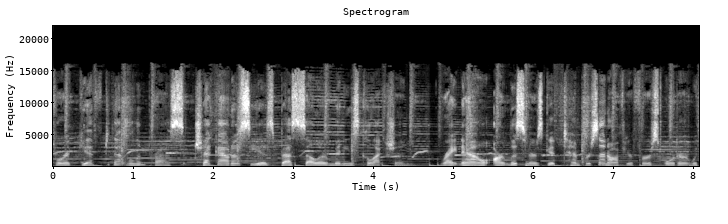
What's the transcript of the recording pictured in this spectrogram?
For a gift that will impress, check out Osea's bestseller minis collection. Right now, our listeners get 10% off your first order with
